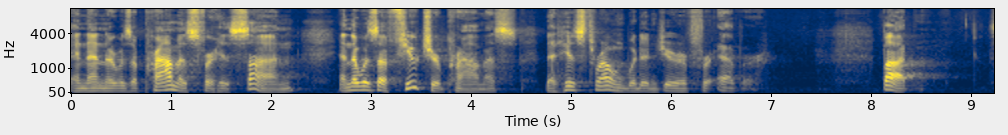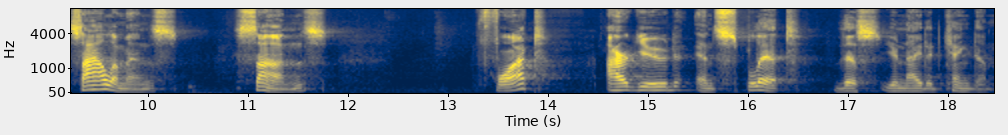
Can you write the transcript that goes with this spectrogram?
And then there was a promise for his son, and there was a future promise that his throne would endure forever. But Solomon's sons fought, argued, and split this united kingdom.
